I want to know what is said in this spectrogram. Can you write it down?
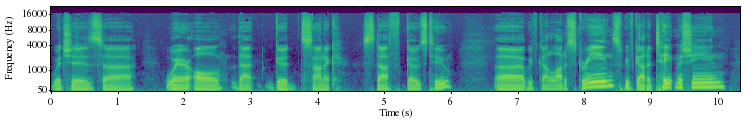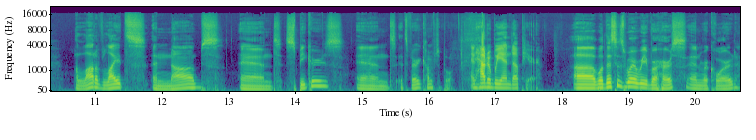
which is uh, where all that good sonic stuff goes to. Uh, we've got a lot of screens. We've got a tape machine, a lot of lights and knobs and speakers, and it's very comfortable. And how did we end up here? Uh, well, this is where we rehearse and record.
